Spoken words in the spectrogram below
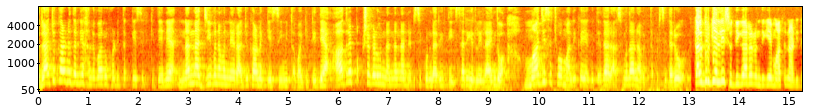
ರಾಜಕಾರಣದಲ್ಲಿ ಹಲವಾರು ಹೊಡೆತಕ್ಕೆ ಸಿಲುಕಿದ್ದೇನೆ. ನನ್ನ ಜೀವನವನ್ನೇ ರಾಜಕಾರಣಕ್ಕೆ ಸೀಮಿತವಾಗಿಟ್ಟಿದ್ದೆ. ಆದರೆ ಪಕ್ಷಗಳು ನನ್ನನ್ನು ನಡೆಸಿಕೊಂಡ ರೀತಿ ಸರಿ ಇರಲಿಲ್ಲ ಎಂದು ಮಾಜಿ ಸಚಿವ ಮಾಲಿಕಯ್ಯ ಗುತ್ತೇದಾರ್ ಅಸಮಾಧಾನ ವ್ಯಕ್ತಪಡಿಸಿದರು. ಕಲಬುರಗಿಯಲ್ಲಿ ಸುದ್ದಿಗಾರರೊಂದಿಗೆ ಮಾತನಾಡಿದ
